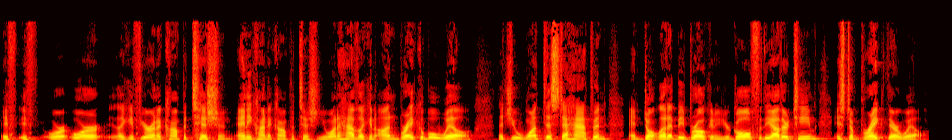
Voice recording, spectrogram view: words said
if, if or, or like if you're in a competition any kind of competition you want to have like an unbreakable will that you want this to happen and don't let it be broken. And your goal for the other team is to break their will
